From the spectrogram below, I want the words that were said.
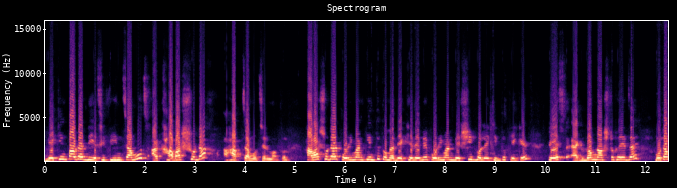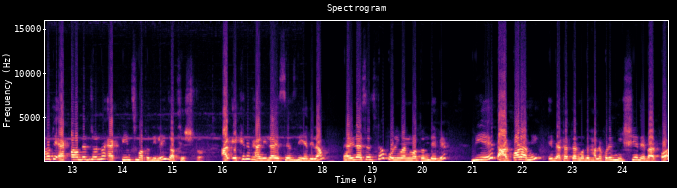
বেকিং পাউডার দিয়েছি তিন চামচ, আর খাবার সোডা হাফ চামচের মতন। খাবার সোডার পরিমাণ কিন্তু তোমরা দেখে দেবে, পরিমাণ বেশি হলে কিন্তু কেকের টেস্ট একদম নষ্ট হয়ে যায়। মোটামুটি এক পাউন্ডের জন্য এক পিঞ্চ মতো দিলেই যথেষ্ট। আর এখানে ভ্যানিলা এসেন্স দিয়ে দিলাম। ভ্যানিলা এসেন্সটাও পরিমাণ মতন দেবে। দিয়ে তারপর আমি এই ব্যাটারটার মধ্যে ভালো করে মিশিয়ে নেবার পর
